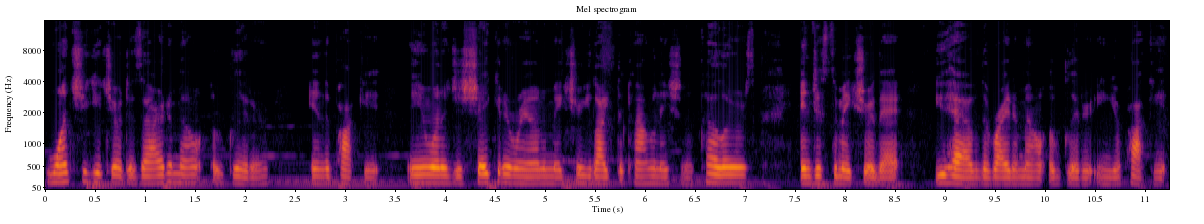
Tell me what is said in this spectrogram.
Once you get your desired amount of glitter in the pocket, then you want to just shake it around and make sure you like the combination of colors and just to make sure that you have the right amount of glitter in your pocket.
